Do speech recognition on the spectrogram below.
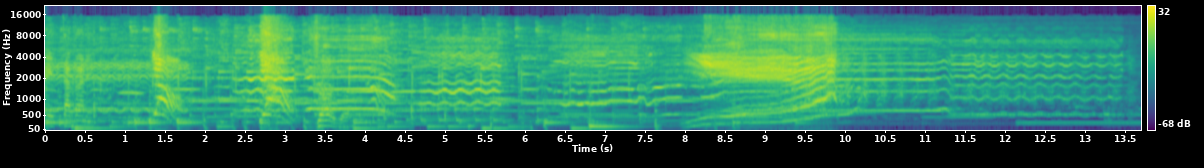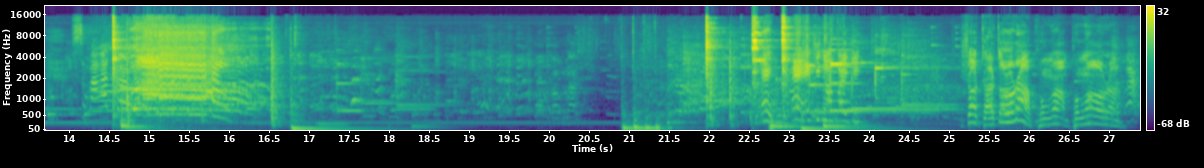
ae tarane yo. Yo yo. Yo eh, eh, Dadal ora? Bengok-bengok ora.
